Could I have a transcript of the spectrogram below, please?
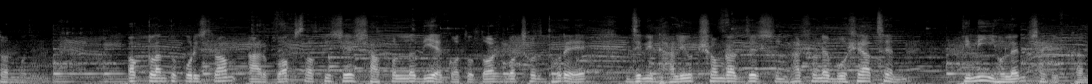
জন্মদিন। অক্লান্ত পরিশ্রম আর বক্স অফিসে সাফল্য দিয়ে গত দশ বছর ধরে যিনি ঢালিউড সাম্রাজ্যের সিংহাসনে বসে আছেন, তিনিই হলেন শাকিব খান।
